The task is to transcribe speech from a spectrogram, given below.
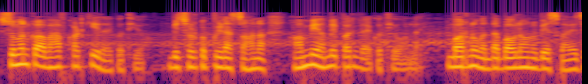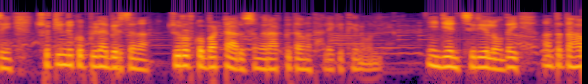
सुमनको अभाव खड्किरहेको थियो। बिछोडको पीडा सहन हम्मे हम्मे परिरहेको थियो उनलाई। मर्नुभन्दा बौलाउनु बेस भने चाहिँ छुट्टिनुको पीडा बिर्सन चुरोटको बट्टाहरूसँग रात बिताउन थालेकी थिइन् उनले। इन्डियन सिरियल हुँदै अन्ततः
